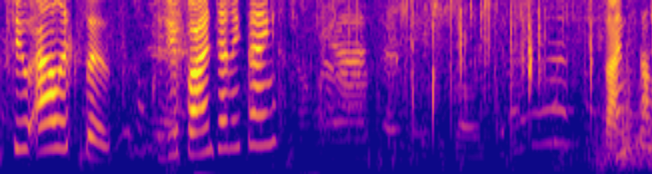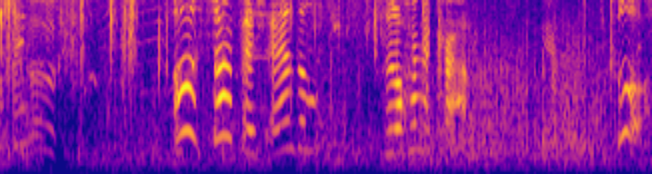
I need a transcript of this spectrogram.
The two Alexes. Did you find anything? Find something? Oh, starfish and a little hermit crab. Cool.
